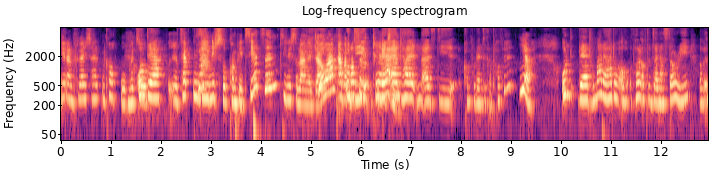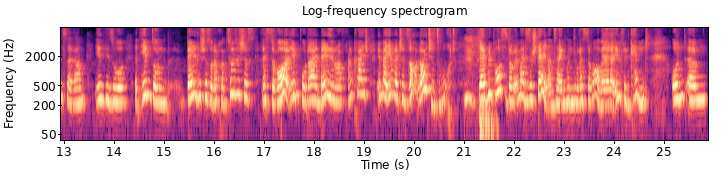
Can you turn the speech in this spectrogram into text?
Ja, dann vielleicht halt ein Kochbuch mit so Und der Rezepten, die nicht so kompliziert sind, die nicht so lange dauern, aber und die trotzdem mehr kreativ. enthalten als die Komponente Kartoffel. Ja. Und der Thomas, der hat doch auch voll oft in seiner Story auf Instagram irgendwie so, hat irgend so ein belgisches oder französisches Restaurant irgendwo da in Belgien oder Frankreich immer irgendwelche so Leute sucht. Der repostet doch immer diese Stellenanzeigen von diesem Restaurant, weil er da irgendwen kennt. Und ähm,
